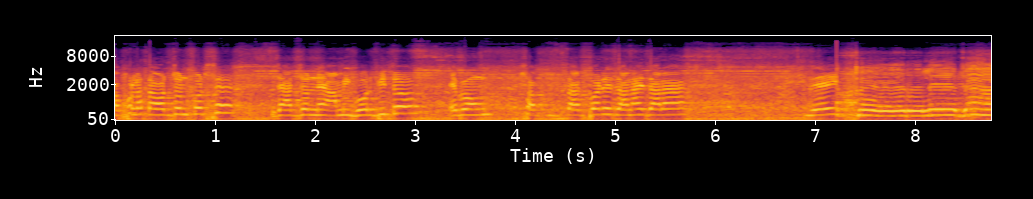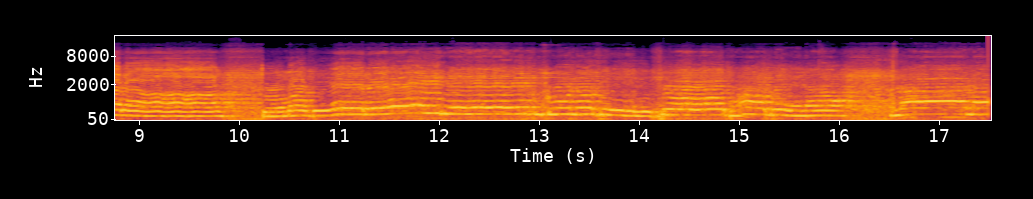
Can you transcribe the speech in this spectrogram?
সফলতা অর্জন করছে, যার জন্য আমি গর্বিত এবং সব তারপরে জানাই যারা যারা তোমাদের না না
